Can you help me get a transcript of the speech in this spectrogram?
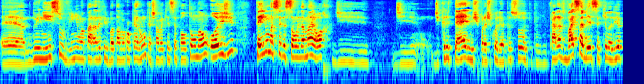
É, no início vinha uma parada que ele botava qualquer um, que achava que ia ser pauta ou não. Hoje tem uma seleção ainda maior de, de, de critérios pra escolher a pessoa. Tipo, O cara vai saber se aquilo ali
